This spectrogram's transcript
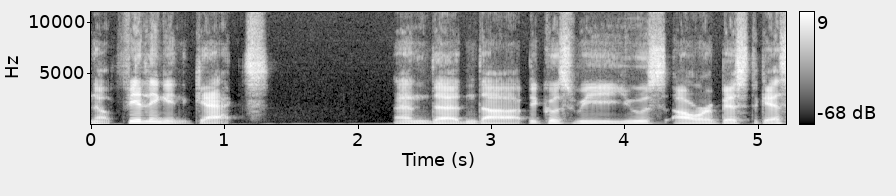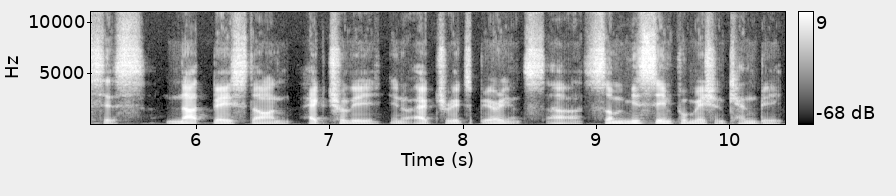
know, filling in gaps. And then uh, because we use our best guesses, not based on actually, you know, actual experience, uh, some misinformation can be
